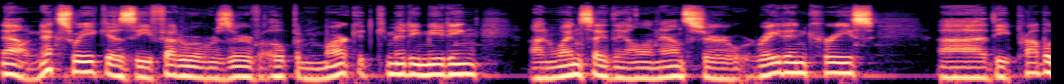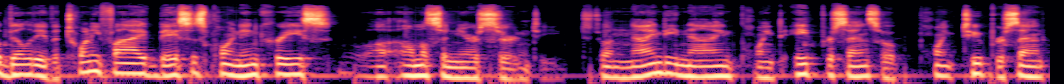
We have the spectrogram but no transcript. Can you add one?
Now, next week is the Federal Reserve Open Market Committee meeting. On Wednesday, they'll announce their rate increase. Uh, the probability of a 25 basis point increase, almost a near certainty, to 99.8%, so 0.2%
